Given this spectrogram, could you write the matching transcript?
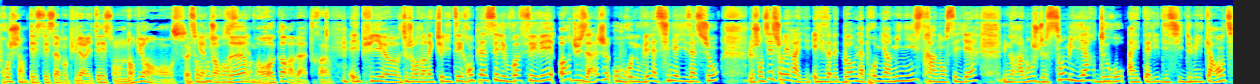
prochain. Tester sa popularité et son endurance. son 14 endurance heures, record à battre. Et puis, euh, toujours dans l'actualité, remplacer les voies ferrées hors d'usage ou renouveler la signalisation. Le chantier est sur les rails. Elisabeth Borne, la première ministre, a annoncé hier une rallonge de 100 milliards d'euros à étaler d'ici 2040.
